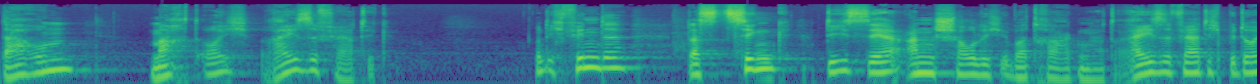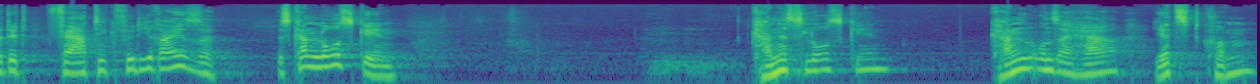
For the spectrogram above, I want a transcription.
Darum macht euch reisefertig. Und ich finde, dass Zink dies sehr anschaulich übertragen hat. Reisefertig bedeutet fertig für die Reise. Es kann losgehen. Kann es losgehen? Kann unser Herr jetzt kommen?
